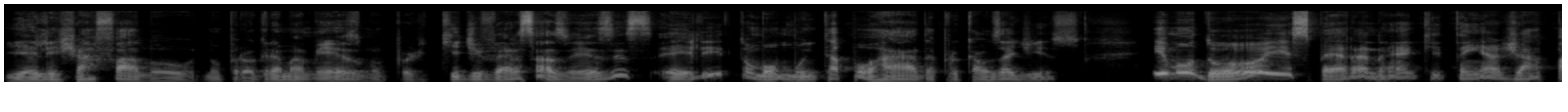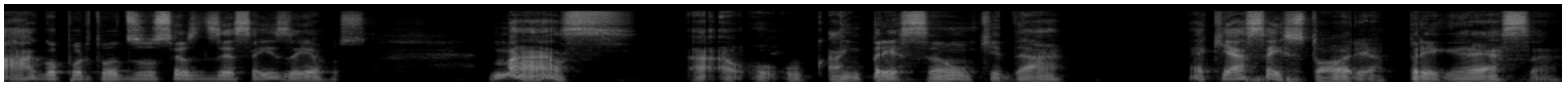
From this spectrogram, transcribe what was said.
E ele já falou no programa mesmo, porque diversas vezes ele tomou muita porrada por causa disso. E mudou e espera né, que tenha já pago por todos os seus 16 erros. Mas a, a, a impressão que dá é que essa história pregressa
